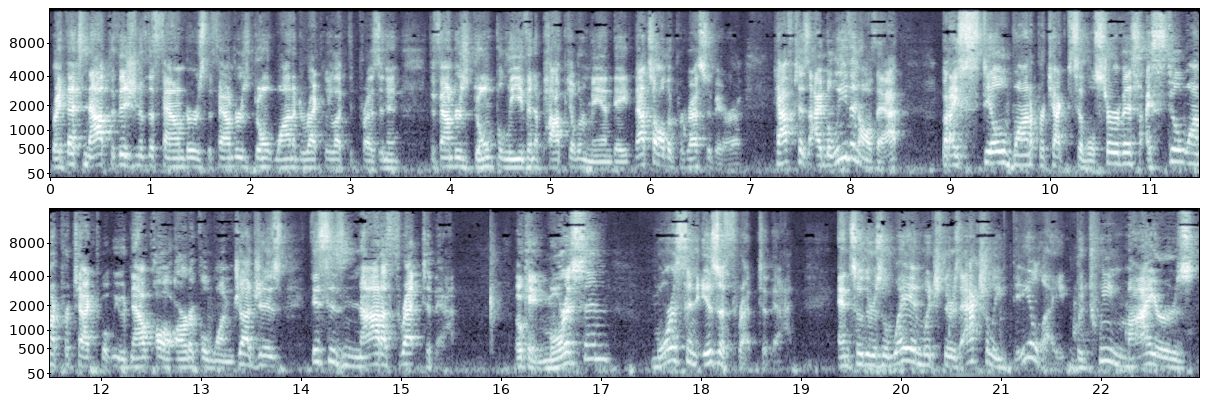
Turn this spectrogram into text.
right? That's not the vision of the founders. The founders don't want a directly elected president. The founders don't believe in a popular mandate. That's all the progressive era. Taft says, I believe in all that, but I still want to protect civil service. I still want to protect what we would now call Article 1 judges. This is not a threat to that. Okay, Morrison, Morrison is a threat to that. And so there's a way in which there's actually daylight between Myers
